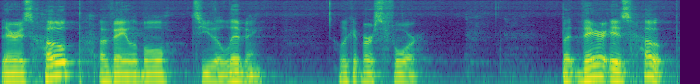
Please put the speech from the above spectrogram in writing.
there is hope available to the living. Look at verse 4. But there is hope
